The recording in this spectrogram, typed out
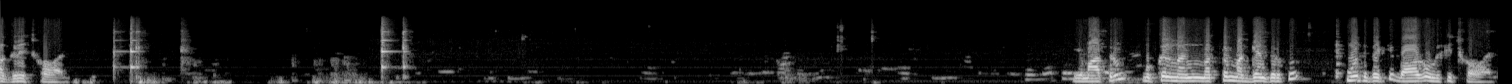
మగ్గనిచ్చుకోవాలి. ఇది మాత్రం ముక్కలు మొత్తం మగ్గేంత వరకు మూత పెట్టి బాగా ఉడికించుకోవాలి.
